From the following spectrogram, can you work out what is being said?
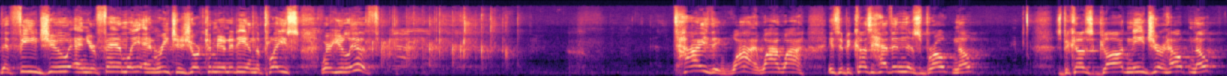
that feeds you and your family and reaches your community and the place where you live? Tithing. Why? Why? Why? Is it because heaven is broke? Nope. It's because God needs your help? Nope.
